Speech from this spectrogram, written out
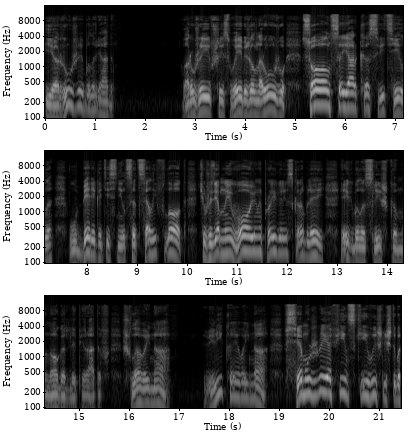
и оружие было рядом. Вооружившись, выбежал наружу. Солнце ярко светило, у берега теснился целый флот, чужеземные воины прыгали с кораблей. Их было слишком много для пиратов. Шла война. Великая война. Все мужи афинские вышли, чтобы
